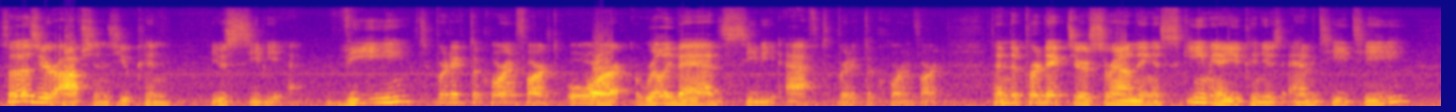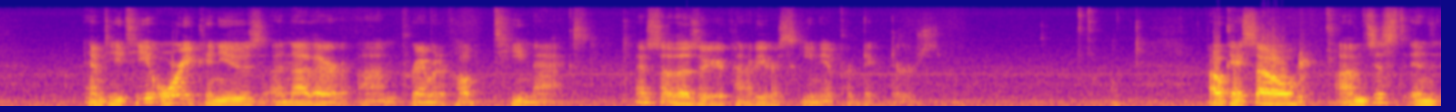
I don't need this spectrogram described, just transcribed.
So those are your options. You can use CBV to predict a core infarct or really bad CBF to predict a core infarct. Then to predict your surrounding ischemia, you can use MTT, MTT, or you can use another um, parameter called Tmax. And so those are your kind of your ischemia predictors. Okay, so um, just in,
